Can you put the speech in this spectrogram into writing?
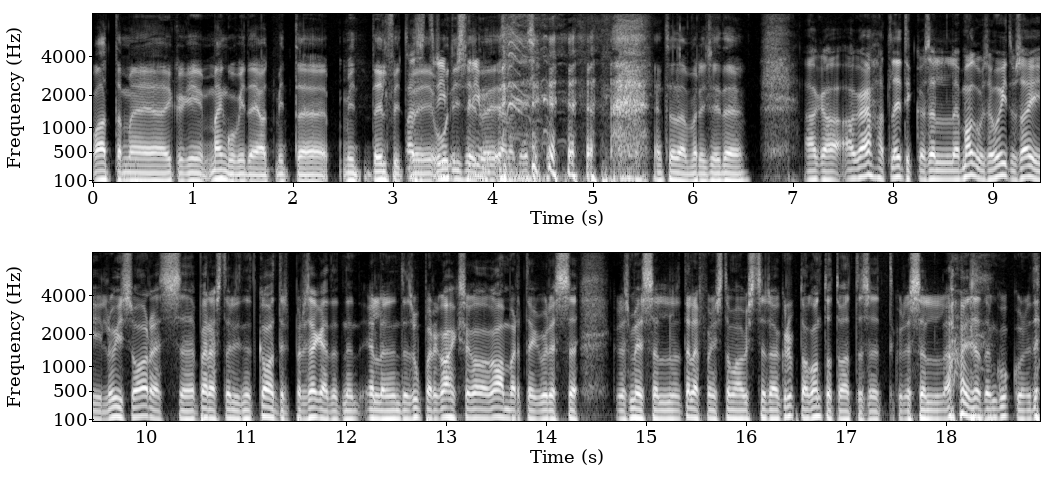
vaatame ikkagi mänguvideot, mitte, mitte Delfit või uudiseid või, et seda päris ei tee. aga, aga jah, Atletico seal magusa võidu sai, Luis Suarez, pärast olid need kaadrid päris ägedad, need jälle nende super 8K kaameratega, kuidas, kuidas mees seal telefonist oma vist seda krüptokontot vaatas, et kuidas seal asjad on kukkunud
